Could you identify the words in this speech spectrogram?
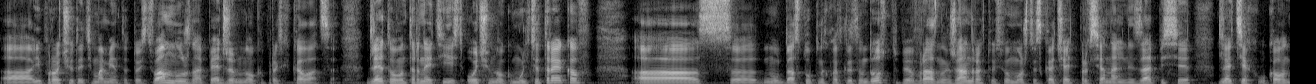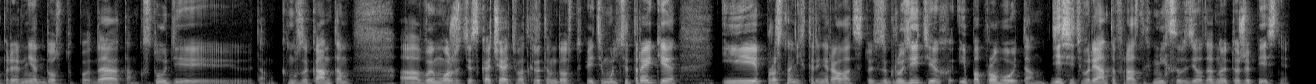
э, и прочие вот эти моменты. То есть вам нужно, опять же, много практиковаться. Для этого в интернете есть очень много мультитреков, э, с, ну, доступных в открытом доступе в разных жанрах, то есть вы можете скачать профессиональные записи для тех, у кого, например, нет доступа доступа, да, там, к студии, там, к музыкантам, а, вы можете скачать в открытом доступе эти мультитреки и просто на них тренироваться. То есть загрузить их и попробовать там 10 вариантов разных миксов сделать одной и той же песни.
